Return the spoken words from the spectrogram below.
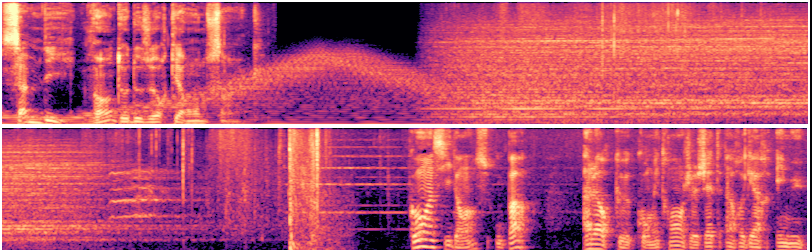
Samedi, 22h45. Coïncidence ou pas, alors que Courmétrange jette un regard ému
